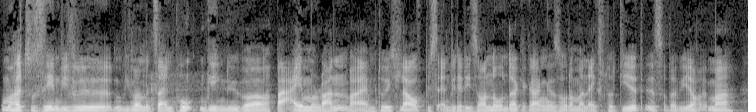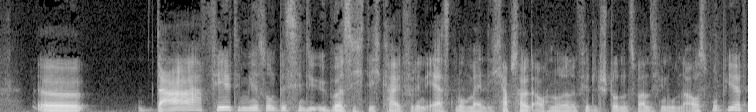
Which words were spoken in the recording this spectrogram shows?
Um halt zu sehen, wie viel, wie man mit seinen Punkten gegenüber bei einem Run, bei einem Durchlauf, bis entweder die Sonne untergegangen ist oder man explodiert ist oder wie auch immer, äh, da fehlte mir so ein bisschen die Übersichtlichkeit für den ersten Moment. Ich habe es halt auch nur eine Viertelstunde, 20 Minuten ausprobiert.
